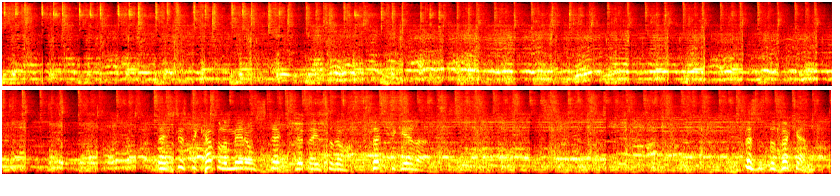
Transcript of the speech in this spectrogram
There's just a couple of metal sticks that they sort of stick together. This is the vicar.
